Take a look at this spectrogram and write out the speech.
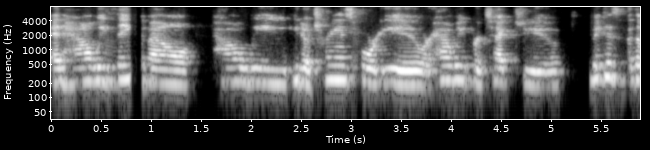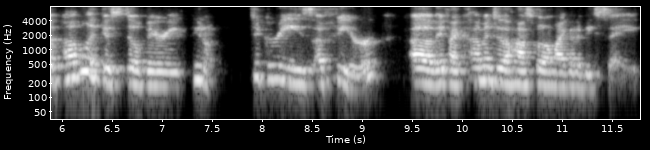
and how we think about how we you know transport you or how we protect you because the public is still very you know degrees of fear of if i come into the hospital am i going to be safe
